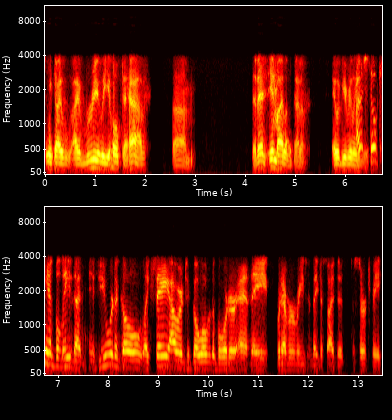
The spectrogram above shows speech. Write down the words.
Which I I really hope to have. Um, that in my life, lifetime. It would be really. I nice. still can't believe that if you were to go, like, say I were to go over the border and they, for whatever reason, they decide to, to search me,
